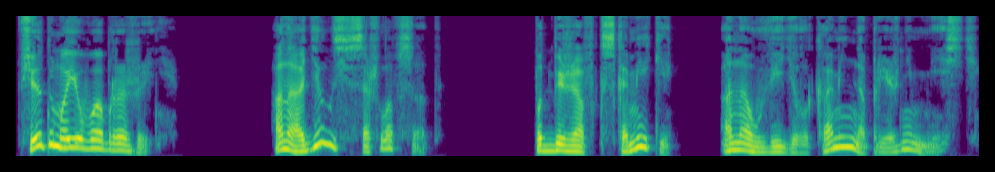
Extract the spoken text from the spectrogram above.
Все это мое воображение. Она оделась и сошла в сад. Подбежав к скамейке, она увидела камень на прежнем месте.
